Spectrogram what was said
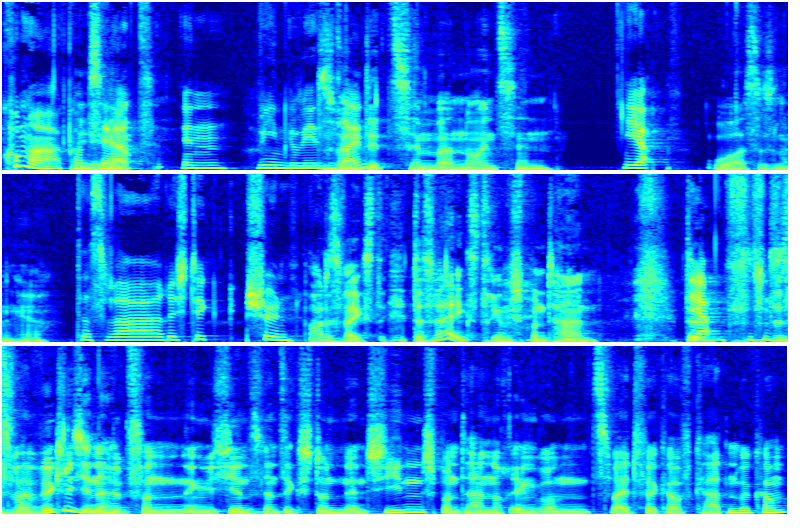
Kummer-Konzert ja. in Wien gewesen das war sein. Im Dezember 19. Ja. Boah, ist das lang her. Das war richtig schön. Oh, das war, das war extrem spontan. Das, Ja. das war wirklich innerhalb von irgendwie 24 Stunden entschieden, spontan noch irgendwo im Zweitverkauf Karten bekommen.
